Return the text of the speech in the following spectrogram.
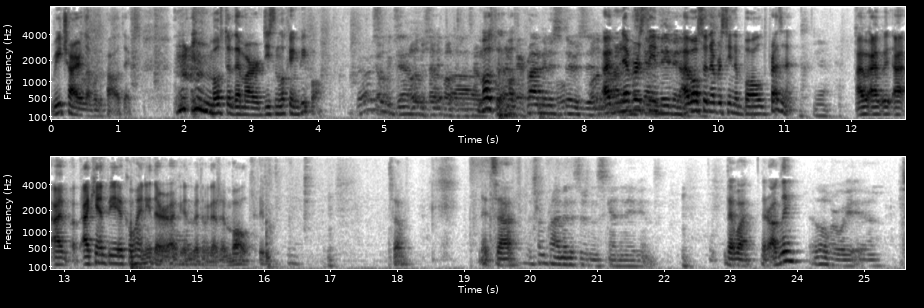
reach higher levels of politics. Most of them are decent looking people. There are some examples of uh, Most of them, most- prime ministers. All I've Right. never seen. I've also never seen a bald president. Yeah. I, I, I, I, I can't be a Kohen either. I, in the Beit Hamikdash, I'm bald. So, it's uh, There's some prime ministers in Scandinavians. That what they're ugly. A little overweight, yeah.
